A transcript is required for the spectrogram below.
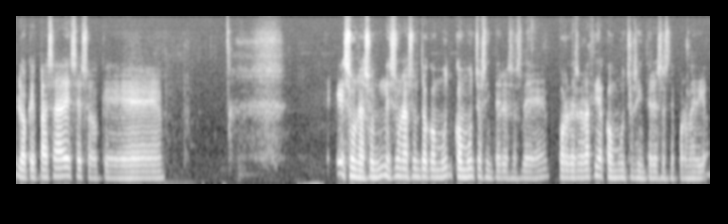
Lo que pasa es eso, que es un, asun- es un asunto con, mu- con muchos intereses de, por desgracia, con muchos intereses de por medio.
